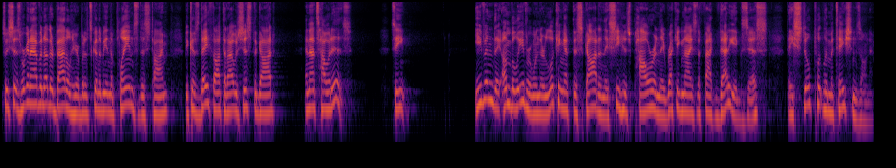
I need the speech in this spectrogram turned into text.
So he says, We're going to have another battle here, but it's going to be in the plains this time because they thought that I was just the God, and that's how it is. See, even the unbeliever, when they're looking at this God and they see his power and they recognize the fact that he exists, they still put limitations on him.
